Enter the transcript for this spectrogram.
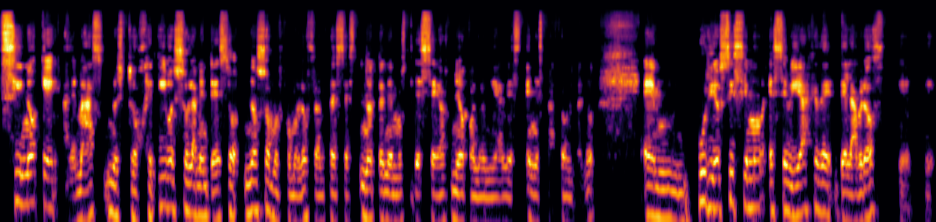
sino que además nuestro objetivo es solamente eso, no somos como los franceses, no tenemos deseos neocoloniales en esta zona. Eh, curiosísimo ese viaje de, de Lavrov, que, que,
